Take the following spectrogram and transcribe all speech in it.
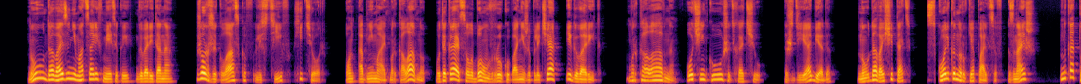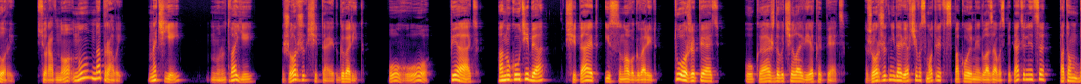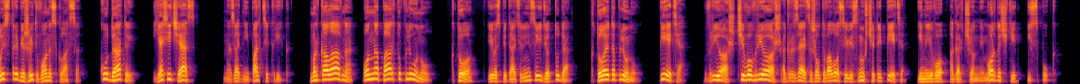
«Ну, давай заниматься арифметикой», — говорит она. Жоржик ласков, льстив, хитер. Он обнимает Маркалавну, утыкается лбом в руку пониже плеча и говорит. «Маркалавна, очень кушать хочу. Жди обеда. Ну, давай считать. Сколько на руке пальцев, знаешь? На которой? Все равно, ну, на правой. На чьей? Ну, на твоей. Жоржик считает, говорит. Ого, «Пять. А ну-ка у тебя?» Считает и снова говорит. «Тоже пять». У каждого человека пять. Жоржик недоверчиво смотрит в спокойные глаза воспитательницы, потом быстро бежит вон из класса. «Куда ты? Я сейчас!» На задней парте крик. «Маркалавна, он на парту плюнул!» «Кто?» И воспитательница идет туда. «Кто это плюнул?» «Петя!» «Врешь! Чего врешь?» – огрызается желтоволосый веснушчатый Петя, и на его огорченной мордочке испуг.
